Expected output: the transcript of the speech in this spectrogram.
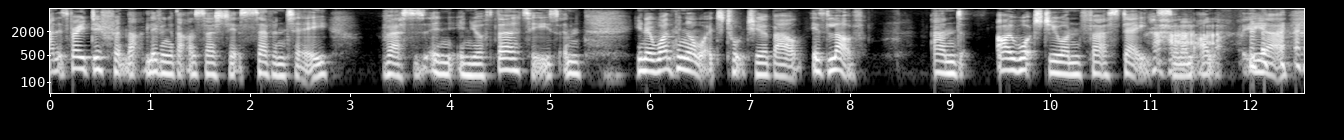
and it's very different that living with that uncertainty at 70 versus in, in your 30s. And, you know, one thing I wanted to talk to you about is love. And I watched you on first dates, and I, I, yeah,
